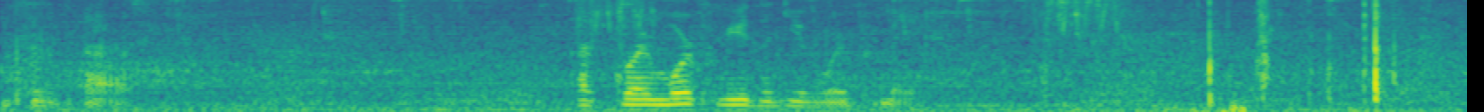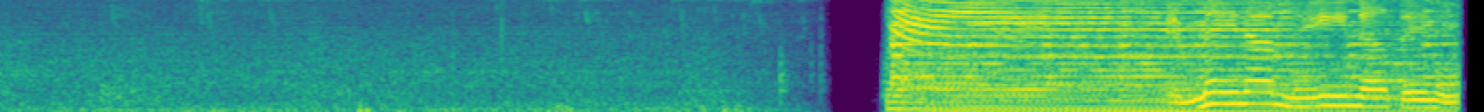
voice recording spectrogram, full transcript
instead of the past. I've learned more from you than you've learned from me. It may not mean nothing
